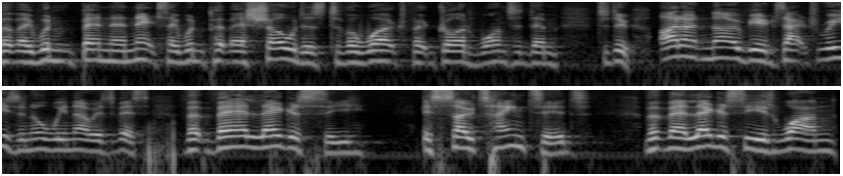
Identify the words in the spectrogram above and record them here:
that they wouldn't bend their necks, they wouldn't put their shoulders to the work that God wanted them to do. I don't know the exact reason. All we know is this that their legacy is so tainted that their legacy is one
